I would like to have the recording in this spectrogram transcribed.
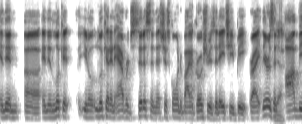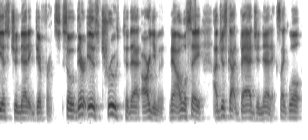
and then uh, and then look at you know look at an average citizen that's just going to buy groceries at HEB, right? There is an yeah. obvious genetic difference. So there is truth to that argument. Now I will say I've just got bad genetics. Like, well,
